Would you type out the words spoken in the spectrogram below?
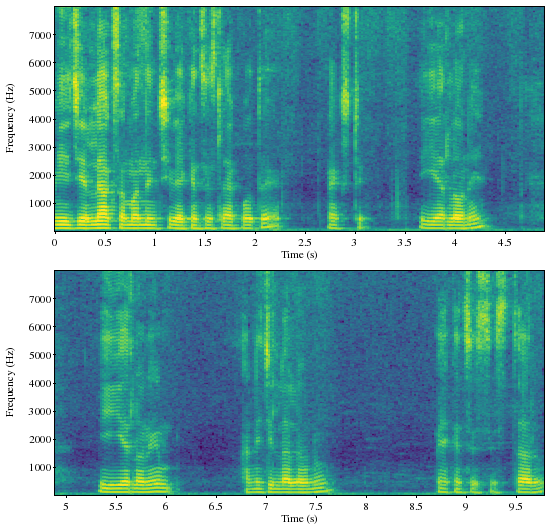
మీ జిల్లాకు సంబంధించి వేకెన్సీస్ లేకపోతే నెక్స్ట్ ఇయర్లోనే ఈ ఇయర్లోనే అన్ని జిల్లాల్లోనూ వేకెన్సీస్ ఇస్తారు.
